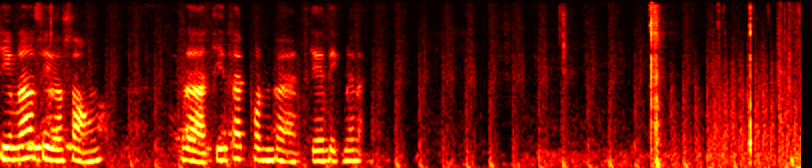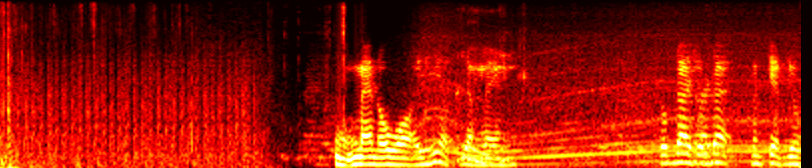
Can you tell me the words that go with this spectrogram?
ทีมแล้วสี่กับสองเหลือทีแซดพลกับเจดิกนี่แหละแมนโอวอร์ไอ้เหี้ยอย่างแรงชุบได้ชุบได้ มันเจ็บอยู่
